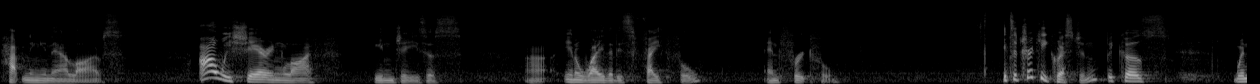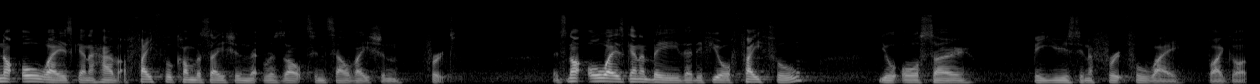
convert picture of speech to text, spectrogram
happening in our lives? Are we sharing life in Jesus uh, in a way that is faithful and fruitful? It's a tricky question because we're not always going to have a faithful conversation that results in salvation fruit. It's not always going to be that if you're faithful, you'll also be used in a fruitful way by God.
